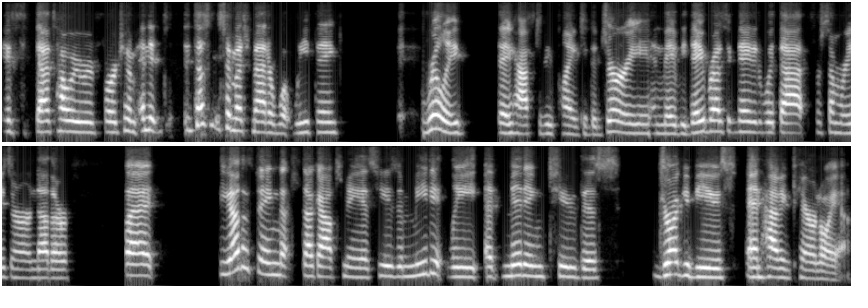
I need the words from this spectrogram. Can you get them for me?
if that's how we refer to him, and it it doesn't so much matter what we think. Really, they have to be playing to the jury, and maybe they resonated with that for some reason or another. But the other thing that stuck out to me is he is immediately admitting to this drug abuse and having paranoia.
